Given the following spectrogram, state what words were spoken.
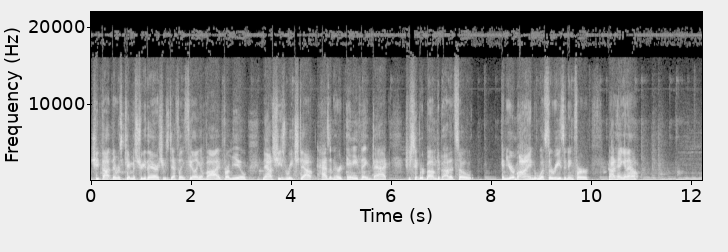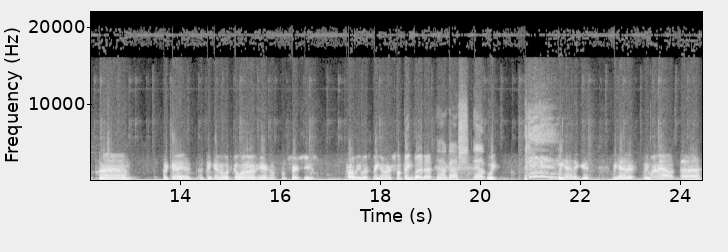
She thought there was chemistry there. She was definitely feeling a vibe from you. Now she's reached out, hasn't heard anything back. She's super bummed about it. So, in your mind, what's the reasoning for not hanging out? Um. Okay. I, I think I know what's going on here. I'm, I'm sure she's probably listening or something. But uh, oh gosh. Yep. we we had a good. We had a. We went out. Uh,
